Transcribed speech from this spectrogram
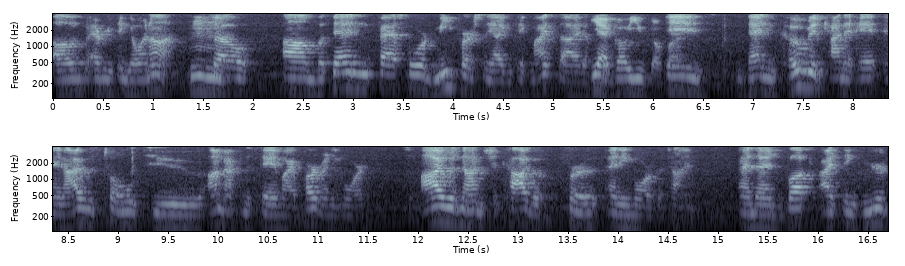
of everything going on. Mhm. So, um, but then fast forward, me personally, I can take my side of yeah, this. go you go for it. Is then COVID kind of hit, and I was told to I'm not going to stay in my apartment anymore. So I was not in Chicago for any more of the time. And then Buck, I think you were,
